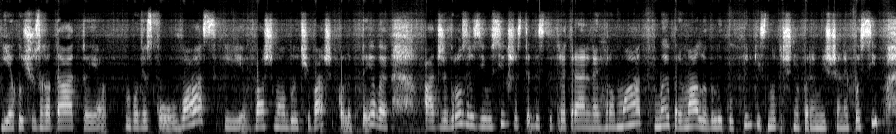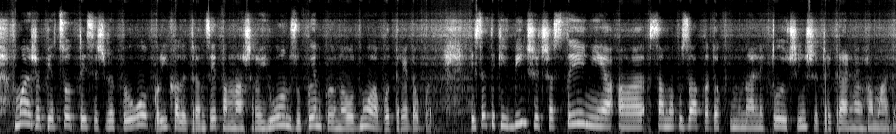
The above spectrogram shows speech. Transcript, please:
я хочу згадати обов'язково вас і в вашому обличчі ваші колективи. Адже в розрізі усіх 60 територіальних громад ми приймали велику кількість внутрішньопереміщених осіб. Майже 500 тисяч ВПО проїхали транзитом в наш регіон зупинкою на одну або три доби. І все-таки в більшій частині саме у закладах комунальних тої чи іншої територіальної громади,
